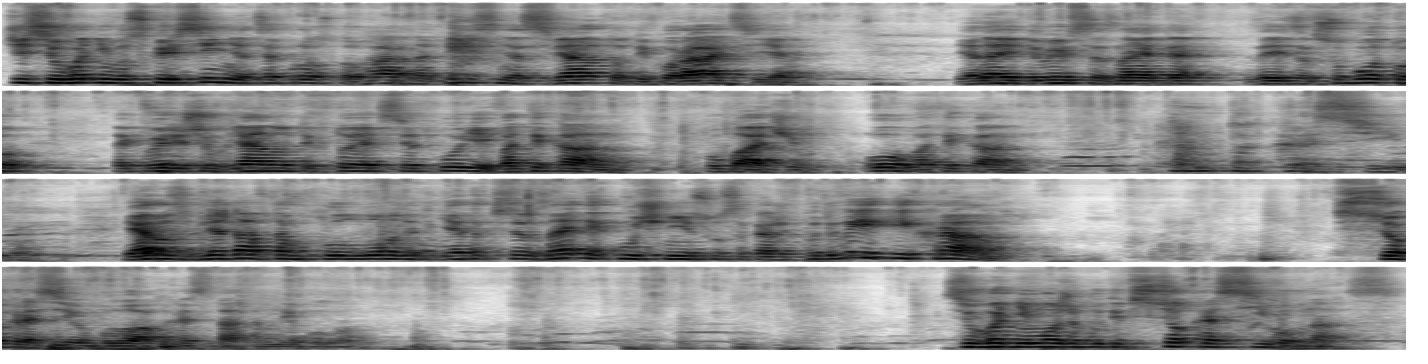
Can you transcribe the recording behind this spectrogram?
Чи сьогодні Воскресіння це просто гарна пісня, свято, декорація. Я навіть дивився, знаєте, здається, в суботу так вирішив глянути, хто як святкує, Ватикан побачив. О, Ватикан. Там так красиво. Я розглядав там колони, я так все, знаєте, як учні Ісуса кажуть, подиви, який храм. Все красиво було, а Христа там не було. Сьогодні може бути все красиво в нас.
